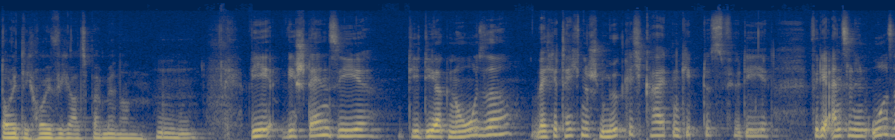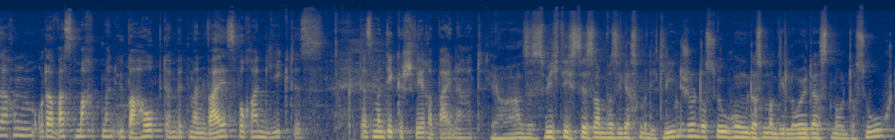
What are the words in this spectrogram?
deutlich häufiger als bei Männern. Mhm. Wie, wie stellen Sie die Diagnose? Welche technischen Möglichkeiten gibt es für die, für die einzelnen Ursachen? Oder was macht man überhaupt, damit man weiß, woran liegt es, dass man dicke, schwere Beine hat? Ja, also das Wichtigste ist an sich erstmal die klinische Untersuchung, dass man die Leute erstmal untersucht.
